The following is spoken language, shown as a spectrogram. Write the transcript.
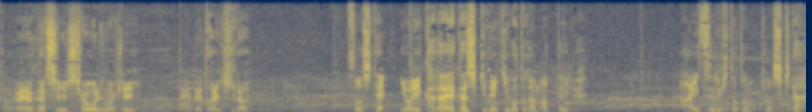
輝かしい勝利の日。めでたい日だ。そしてより輝かしき出来事が待っている。愛する人との挙式だ。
